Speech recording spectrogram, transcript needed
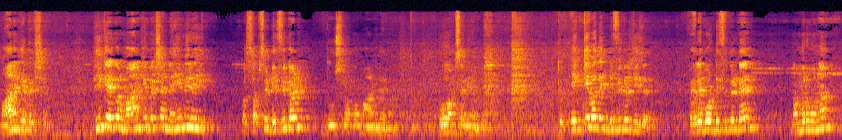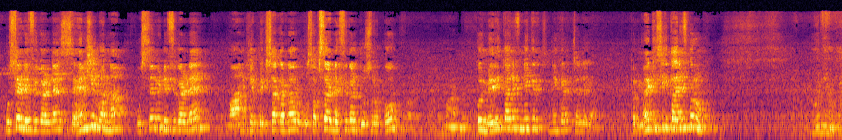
मान की अपेक्षा। ठीक है, एक बार मान की अपेक्षा नहीं भी रही, पर सबसे डिफ़िकल्ट दूसरों को मान देना। वो हमसे नहीं होगा। तो एक के बाद एक डिफ़िकल्ट चीज़ है। पहले बहुत डिफ़िकल्ट है नंबर होना, उससे डिफ़िकल्ट है, सहनशील बनना, उससे भी डिफ़िकल्ट है, मान की अपेक्षा करना और सबसे डिफ़िकल्ट दूसरों को मान दो। कोई मेरी तारीफ़ नहीं कर, नहीं करे, चलेगा। पर मैं किसी की तारीफ़ करूँ? वो नहीं होगा।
